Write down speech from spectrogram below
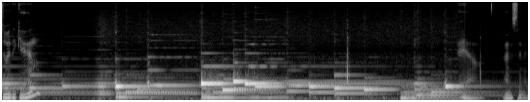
Do it again. Yeah, I understand it.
